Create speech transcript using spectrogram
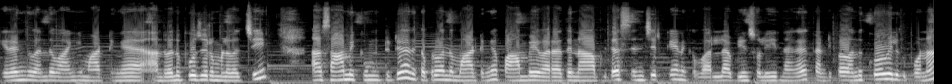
கிழங்கு வந்து வாங்கி மாட்டுங்க. அந்த வந்து பூஜை ரூம்ல வச்சு சாமி கும்பிட்டுட்டு அதுக்கப்புறம் வந்து மாட்டுங்க. பாம்பே வராது. நான் அப்படிதான் செஞ்சிருக்கேன். எனக்கு வரல அப்படின்னு சொல்லியிருந்தாங்க. கண்டிப்பா வந்து கோவிலுக்கு போனா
